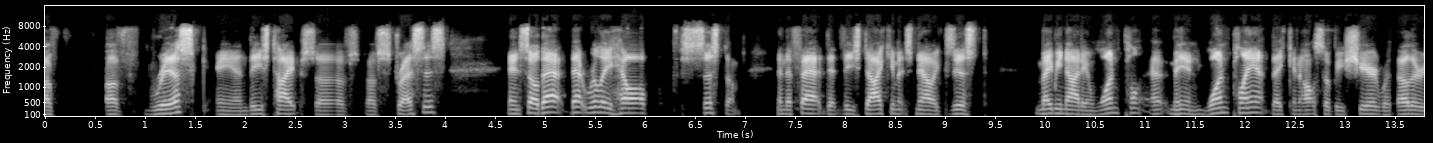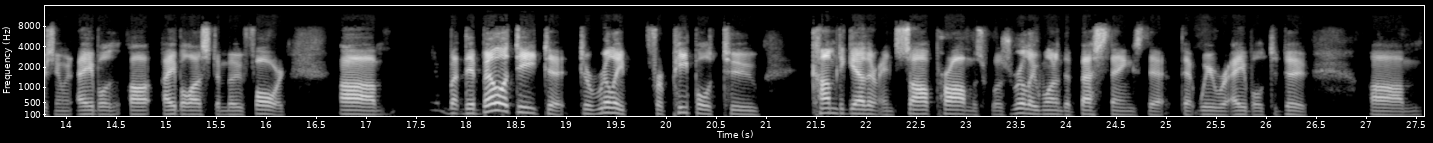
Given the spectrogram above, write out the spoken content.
of, of risk and these types of, of stresses, and so that that really helped the system. And the fact that these documents now exist maybe not in one pl- uh, in one plant they can also be shared with others and enable uh, able us to move forward um, but the ability to to really for people to come together and solve problems was really one of the best things that that we were able to do um,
